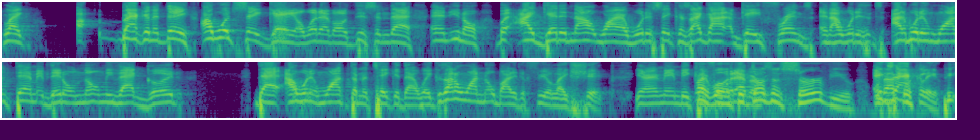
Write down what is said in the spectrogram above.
like uh, back in the day, I would say gay or whatever, or this and that. And you know, but I get it now why I wouldn't say because I got gay friends and I wouldn't I wouldn't want them if they don't know me that good, that I wouldn't want them to take it that way. Because I don't want nobody to feel like shit. You know what I mean? Because Right. Well, if whatever. it doesn't serve you, well, Exactly. pe-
